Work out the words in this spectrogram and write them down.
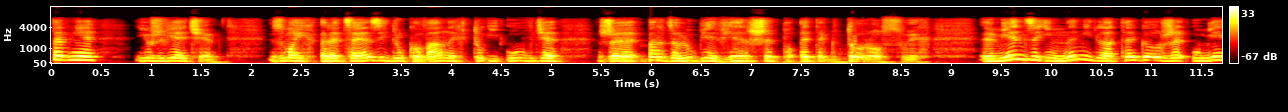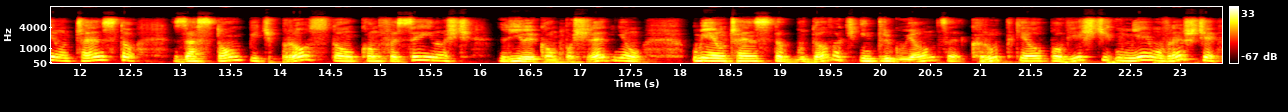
Pewnie już wiecie z moich recenzji drukowanych tu i ówdzie, że bardzo lubię wiersze poetek dorosłych Między innymi dlatego, że umieją często zastąpić prostą konfesyjność liryką pośrednią, umieją często budować intrygujące, krótkie opowieści, umieją wreszcie,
